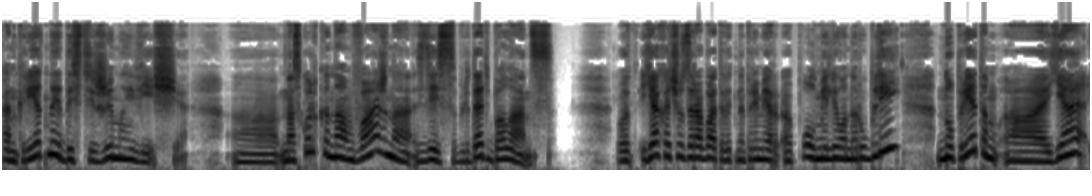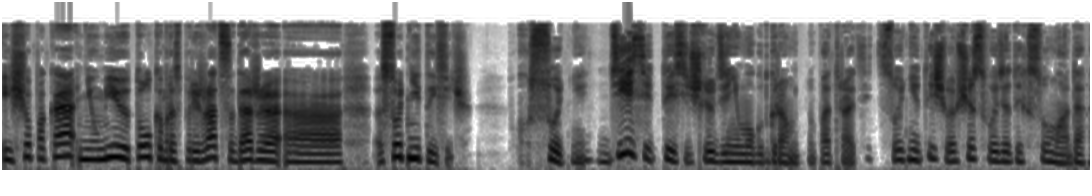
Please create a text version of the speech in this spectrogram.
конкретные достижимые вещи. Э, насколько нам важно здесь соблюдать баланс? Вот я хочу зарабатывать, например, полмиллиона рублей, но при этом э, я еще пока не умею толком распоряжаться даже э, сотней тысяч сотни, десять тысяч люди не могут грамотно потратить. Сотни тысяч вообще сводят их с ума, да.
